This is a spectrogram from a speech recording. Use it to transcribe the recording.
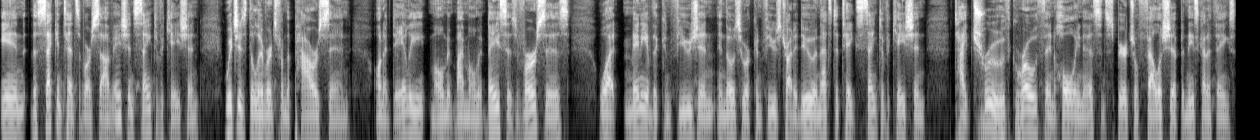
in the second tense of our salvation, sanctification, which is deliverance from the power of sin on a daily, moment by moment basis, versus what many of the confusion and those who are confused try to do, and that's to take sanctification type truth, growth in holiness and spiritual fellowship and these kind of things,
